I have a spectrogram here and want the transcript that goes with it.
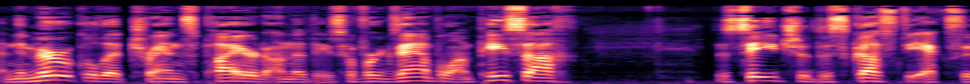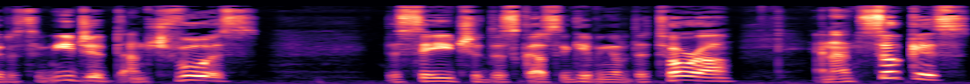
and the miracle that transpired on that day. So, for example, on Pesach, the sage should discuss the exodus from Egypt. On Shavuos, the sage should discuss the giving of the Torah. And on Sukkot,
